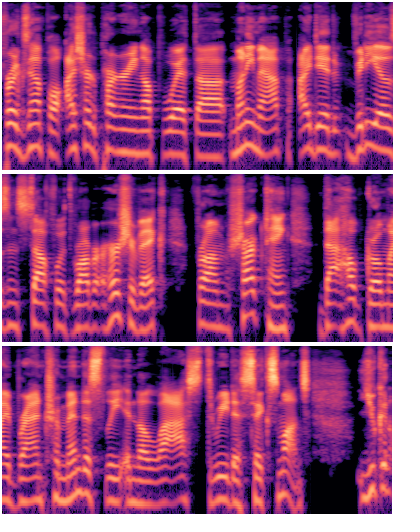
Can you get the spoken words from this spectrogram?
for example, I started partnering up with uh, Money Map. I did videos and stuff with Robert Herjavec from Shark Tank that helped grow my brand tremendously in the last three to six months. You can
